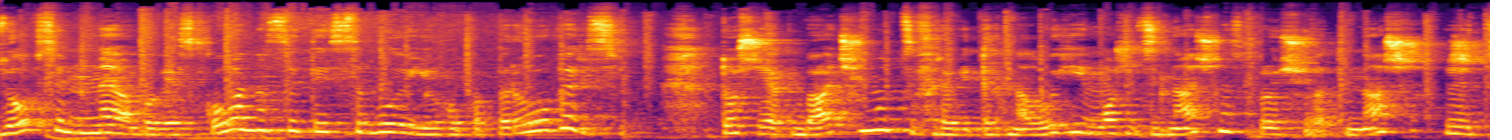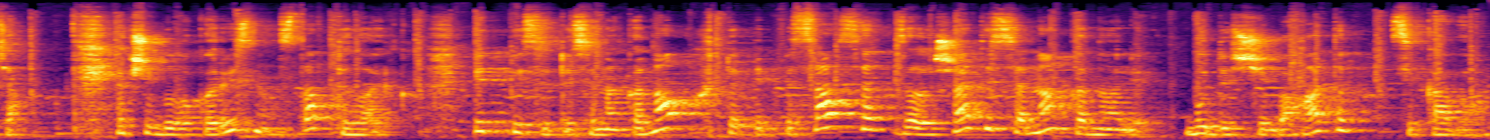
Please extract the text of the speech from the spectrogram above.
зовсім не обов'язково носити із собою його паперову версію. Тож, як бачимо, цифрові технології можуть значно спрощувати наше життя. Якщо було корисно, ставте лайк. Підписуйтеся на канал. Хто підписався, залишайтеся на каналі. Буде ще багато цікавого.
